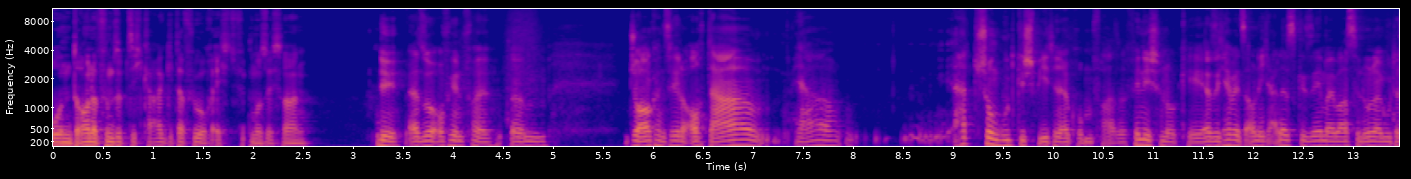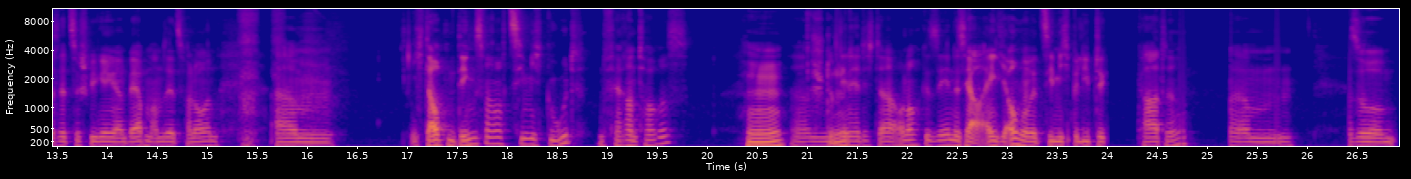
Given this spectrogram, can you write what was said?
Und 375k geht dafür auch echt fit, muss ich sagen. Nee, also auf jeden Fall. Ähm, Joao Cancelo auch da, ja, hat schon gut gespielt in der Gruppenphase. Finde ich schon okay. Also ich habe jetzt auch nicht alles gesehen bei Barcelona. Gut, das letzte Spiel gegen Antwerpen haben sie jetzt verloren. Ähm, ich glaube, ein Dings war noch ziemlich gut. Ein Ferran Torres. Hm, Ähm, stimmt. Den hätte ich da auch noch gesehen. Ist ja eigentlich auch mal eine ziemlich beliebte Karte. Ähm, also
